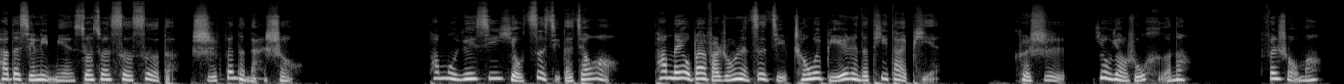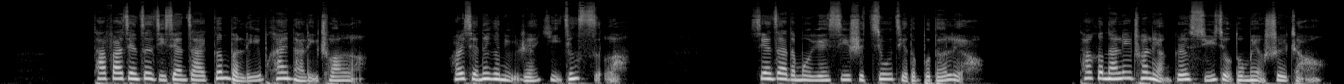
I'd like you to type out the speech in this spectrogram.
他的心里面酸酸涩涩的，十分的难受。他穆云熙有自己的骄傲，他没有办法容忍自己成为别人的替代品。可是又要如何呢？分手吗？他发现自己现在根本离不开南离川了，而且那个女人已经死了。现在的穆云熙是纠结的不得了。他和南离川两个人许久都没有睡着。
